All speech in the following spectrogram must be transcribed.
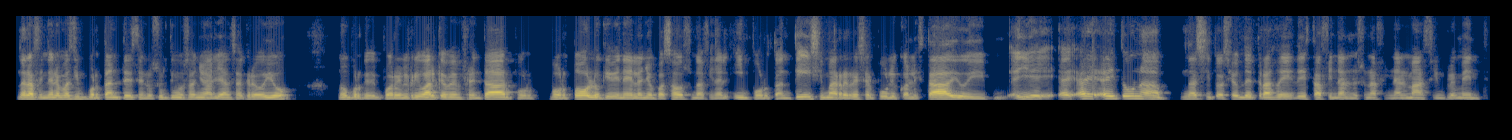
una de las finales más importantes en los últimos años de Alianza, creo yo, ¿no? Porque por el rival que va a enfrentar, por, por todo lo que viene del año pasado, es una final importantísima, regresa el público al estadio y hay, hay- hay- hay toda una, una situación detrás de, de esta final, no es una final más simplemente.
